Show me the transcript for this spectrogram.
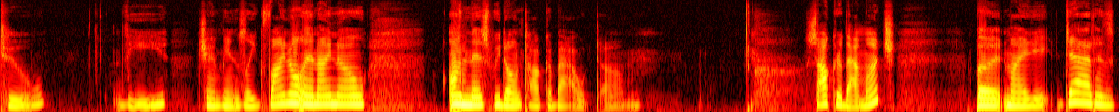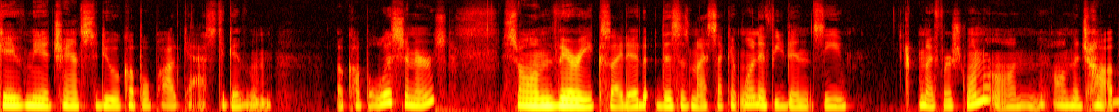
to the Champions League final. And I know on this we don't talk about um, soccer that much, but my dad has gave me a chance to do a couple podcasts to give him a couple listeners. So I'm very excited. This is my second one. If you didn't see my first one on on the job,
